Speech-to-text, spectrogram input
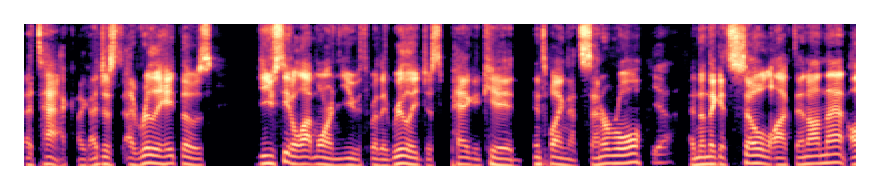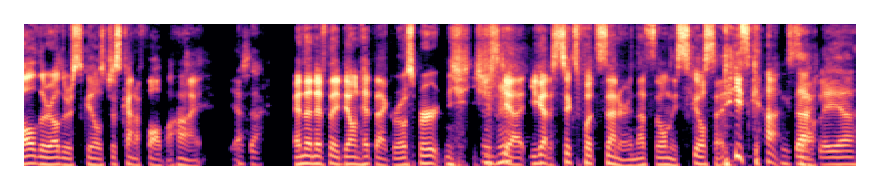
attack. Like I just I really hate those. You see it a lot more in youth where they really just peg a kid into playing that center role. Yeah. And then they get so locked in on that, all their other skills just kind of fall behind. Yeah. Exactly. And then if they don't hit that growth spurt, you just Mhm. got you got a six foot center, and that's the only skill set he's got. So, Exactly. yeah.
